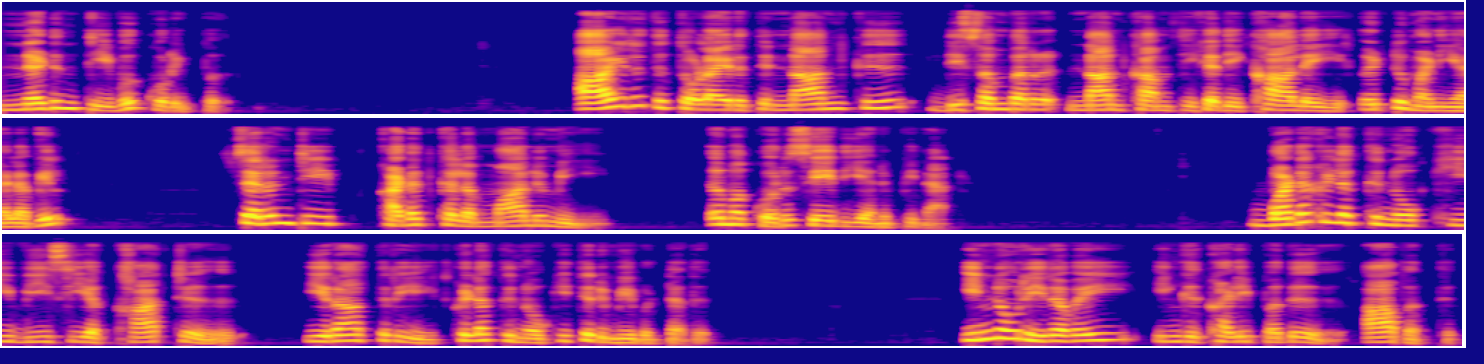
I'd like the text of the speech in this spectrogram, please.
நெடுந்தீவு குறிப்பு. ஆயிரத்து தொள்ளாயிரத்து நான்கு டிசம்பர் நான்காம் திகதி காலை எட்டு மணி அளவில் செரண்டீப் கடற்கல மாலுமி எமக்கொரு செய்தி அனுப்பினார். வடகிழக்கு நோக்கி வீசிய காற்று இராத்திரி கிழக்கு நோக்கி திரும்பிவிட்டது. இன்னொரு இரவை இங்கு கழிப்பது ஆபத்து.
